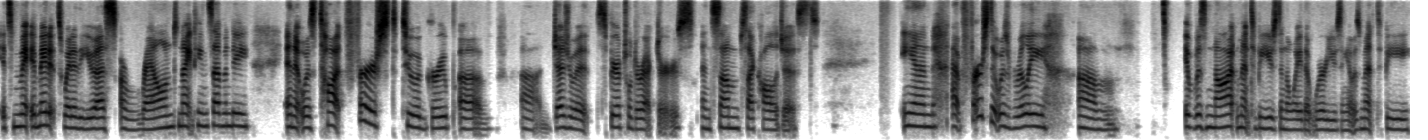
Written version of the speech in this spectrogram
It's ma- it made its way to the US around 1970 and it was taught first to a group of uh, Jesuit spiritual directors and some psychologists. And at first, it was really, um, it was not meant to be used in the way that we're using it. It was meant to be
